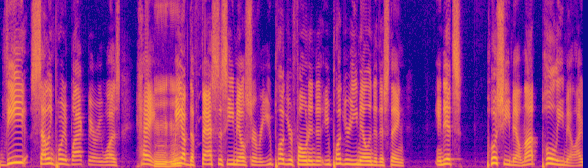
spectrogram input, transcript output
the selling point of BlackBerry was, hey, Mhm. we have the fastest email server. You plug your phone into you plug your email into this thing, and it's push email, not pull email. I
